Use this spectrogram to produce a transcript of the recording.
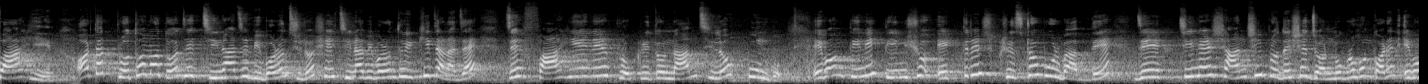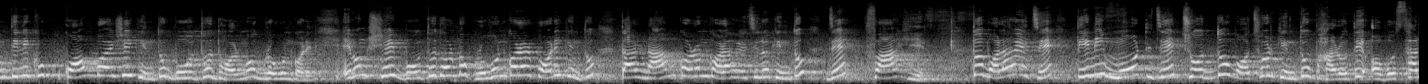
ফাহিয়েন অর্থাৎ প্রথমত যে চীনা যে বিবরণ ছিল, সেই চীনা বিবরণ থেকে কি জানা যায়? যে ফাহিয়েনের প্রকৃত নাম ছিল কুঙ্গ। এবং তিনি তিনশো একত্রিশ খ্রিস্টপূর্বাব্দে যে চীনের শানসি প্রদেশে জন্মগ্রহণ করেন এবং তিনি খুব কম বয়সেই কিন্তু বৌদ্ধ ধর্ম গ্রহণ করেন। এবং সেই বৌদ্ধ ধর্ম গ্রহণ করার পরই কিন্তু তার নামকরণ করা হয়েছিল কিন্তু যে ফাহিয়েন তো বলা হয়েছে তিনি মোট যে চোদ্দ বছর কিন্তু ভারতে অবস্থান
